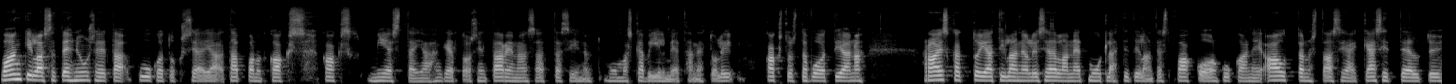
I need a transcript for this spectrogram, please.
vankilassa, tehnyt useita puukotuksia ja tappanut kaksi, kaksi miestä. Ja hän kertoo siinä tarinansa, että siinä muun muassa kävi ilmi, että hänet oli 12-vuotiaana raiskattu ja tilanne oli sellainen, että muut lähti tilanteesta pakoon, kukaan ei auttanut, sitä asiaa ei käsitelty,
